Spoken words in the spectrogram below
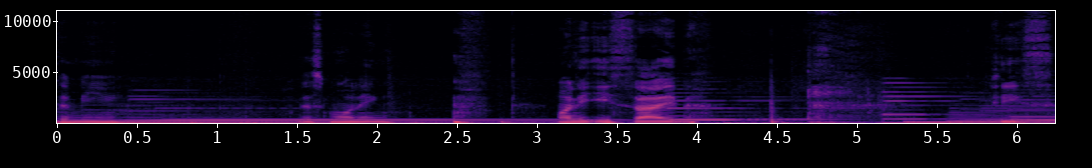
to me this morning on the east side. Peace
